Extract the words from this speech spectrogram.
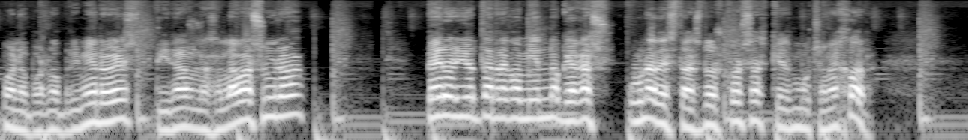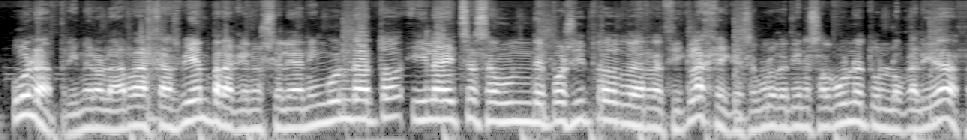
Bueno, pues lo primero es tirarlas a la basura, pero yo te recomiendo que hagas una de estas dos cosas que es mucho mejor. Una, primero la rajas bien para que no se lea ningún dato y la echas a un depósito de reciclaje, que seguro que tienes alguno en tu localidad,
